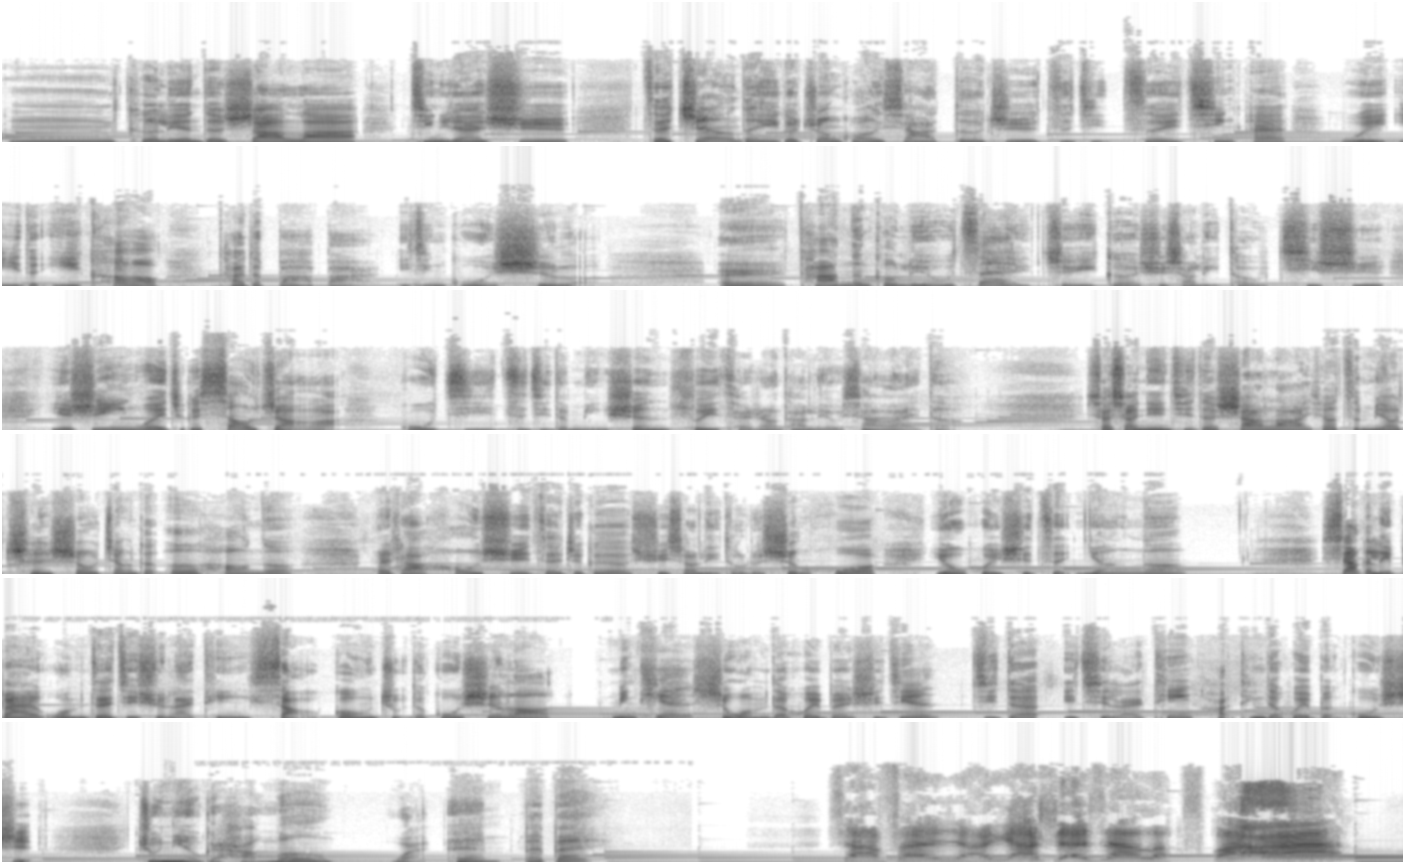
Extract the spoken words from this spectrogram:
嗯可怜的莎拉，竟然是在这样的一个状况下，得知自己最亲爱、唯一的依靠，她的爸爸已经过世了。而她能够留在这个学校里头，其实也是因为这个校长啊，顾及自己的名声，所以才让她留下来的。小小年纪的莎拉要怎么样承受这样的噩耗呢？而她后续在这个学校里头的生活又会是怎样呢？下个礼拜我们再继续来听小公主的故事喽。明天是我们的绘本时间，记得一起来听好听的绘本故事。祝你有个好梦，晚安，拜拜。小朋友要睡觉了，晚安。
